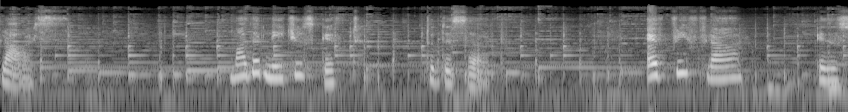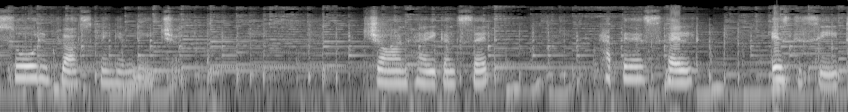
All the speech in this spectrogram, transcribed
flowers. Mother Nature's gift to this earth. Every flower is a soul blossoming in nature. John Harrigan said, Happiness held is the seed,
